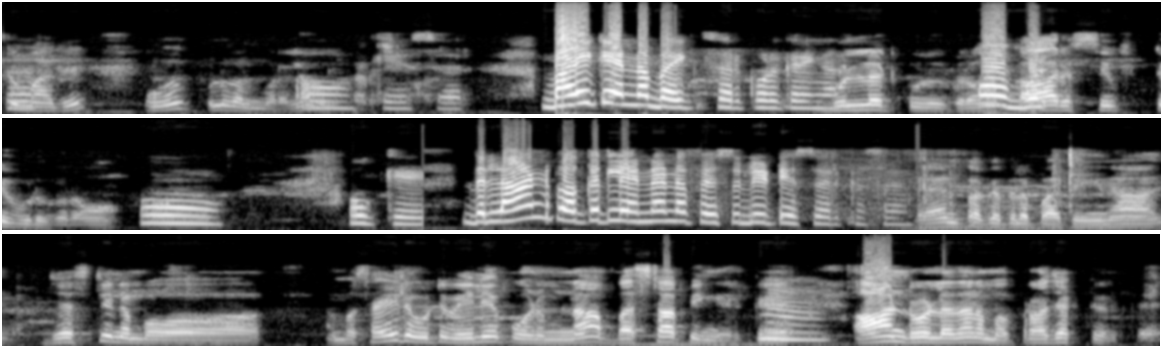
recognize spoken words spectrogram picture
sir. மாதிரி உங்களுக்கு குழுவல் முறையில் ஓகே சார் பைக் என்ன பைக் சார் கொடுக்குறீங்க? புல்லட் கொடுக்குறோம் கார் ஸ்விஃப்ட் கொடுக்குறோம். ஓகே இந்த லேண்ட் பக்கத்துல என்னென்ன ஃபெசிலிட்டிஸ் இருக்கு சார் வேன் பக்கத்தில் பார்த்தீங்கன்னா ஜஸ்ட் நம்ம நம்ம சைடை விட்டு வெளியே போகணும்னா பஸ் ஸ்டாப்பிங் இருக்குது ஆன் ரோடில் தான் நம்ம ப்ராஜெக்ட் இருக்குது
